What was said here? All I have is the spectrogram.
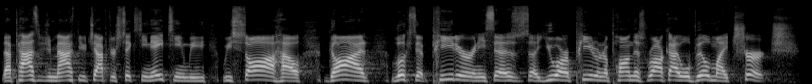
That passage in Matthew chapter 16, 18, we, we saw how God looks at Peter and he says, uh, You are Peter, and upon this rock I will build my church.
